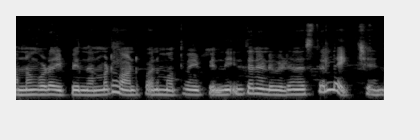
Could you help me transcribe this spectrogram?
అన్నం కూడా అయిపోయింది అనమాట వంట పని మొత్తం అయిపోయింది. ఇంతేనండి. వీడియో నేస్తే లైక్ చేయండి.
